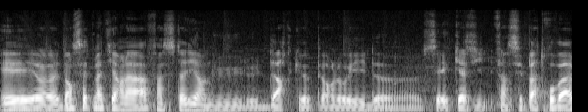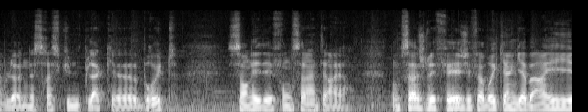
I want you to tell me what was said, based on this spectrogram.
Et euh, dans cette matière-là, c'est-à-dire du, dark perloid, euh, c'est quasi, enfin c'est pas trouvable, ne serait-ce qu'une plaque euh, brute, sans les défonces à l'intérieur. Donc ça, je l'ai fait, j'ai fabriqué un gabarit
